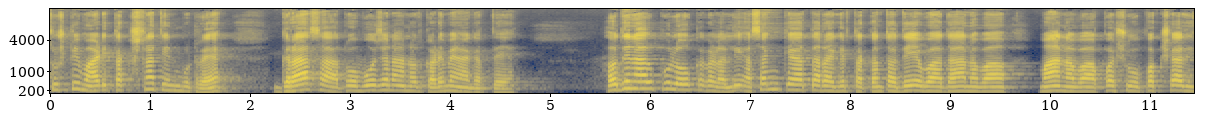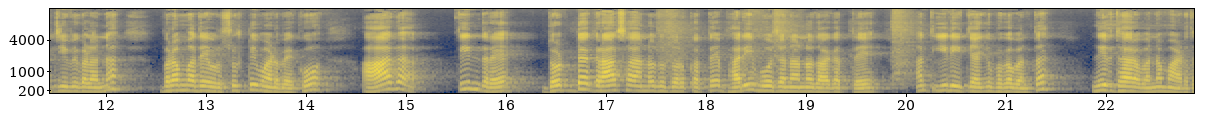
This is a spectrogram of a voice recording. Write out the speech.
ಸೃಷ್ಟಿ ಮಾಡಿದ ತಕ್ಷಣ ತಿಂದ್ಬಿಟ್ರೆ ಗ್ರಾಸ ಅಥವಾ ಭೋಜನ ಅನ್ನೋದು ಕಡಿಮೆ ಆಗತ್ತೆ. ಹದಿನಾಲ್ಕು ಲೋಕಗಳಲ್ಲಿ ಅಸಂಖ್ಯಾತರಾಗಿರ್ತಕ್ಕಂಥ ದೇವ, ದಾನವ, ಮಾನವ, ಪಶು, ಪಕ್ಷಾದಿ ಜೀವಿಗಳನ್ನು ಬ್ರಹ್ಮದೇವರು ಸೃಷ್ಟಿ ಮಾಡಬೇಕು. ಆಗ ತಿಂದರೆ ದೊಡ್ಡ ಗ್ರಾಸ ಅನ್ನೋದು ದೊರಕತ್ತೆ ಭಾರಿ ಭೋಜನ ಅನ್ನೋದಾಗತ್ತೆ ಅಂತ ಈ ರೀತಿಯಾಗಿ ಭಗವಂತ ನಿರ್ಧಾರವನ್ನು ಮಾಡ್ದ.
